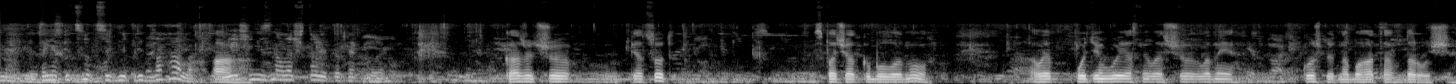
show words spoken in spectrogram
Нет, это я 500 сегодня предлагала. А. Я еще не знала, что это такое. Кажуть, що 500 спочатку було, ну, але потім вияснилось, що вони коштують набагато дорожче.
